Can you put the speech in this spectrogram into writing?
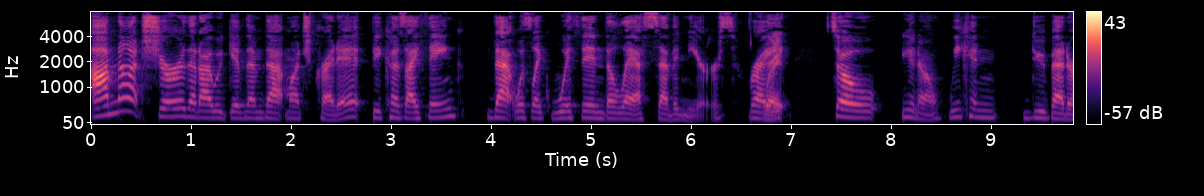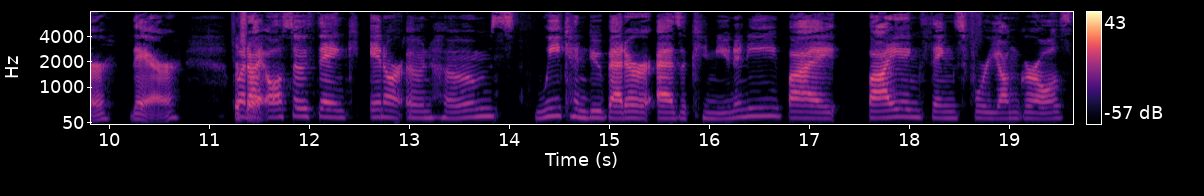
I'm not sure that I would give them that much credit because I think that was like within the last 7 years, right? right. So, you know, we can do better there. For but sure. I also think in our own homes, we can do better as a community by buying things for young girls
